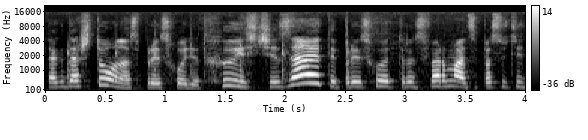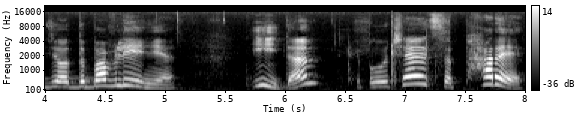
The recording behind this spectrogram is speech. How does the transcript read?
Тогда что у нас происходит? Х исчезает и происходит трансформация, по сути дела, добавление и, да? И получается паре,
